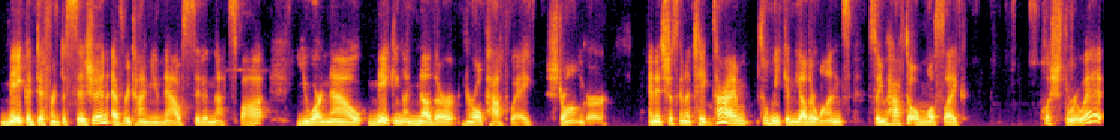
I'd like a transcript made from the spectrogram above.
make a different decision every time you now sit in that spot, you are now making another neural pathway stronger. And it's just going to take mm-hmm. time to weaken the other ones. So you have to almost like push through it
